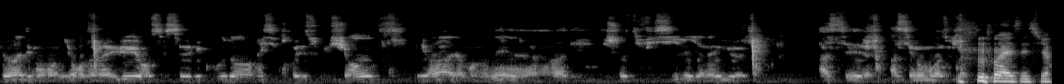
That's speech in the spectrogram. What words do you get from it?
que des moments durs, on en a eu, on s'est serré les coudes, on a essayé de trouver des solutions. Et voilà, à un moment donné, euh, des, choses difficiles, il y en a eu euh, assez, assez nombreuses. ouais, c'est sûr.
